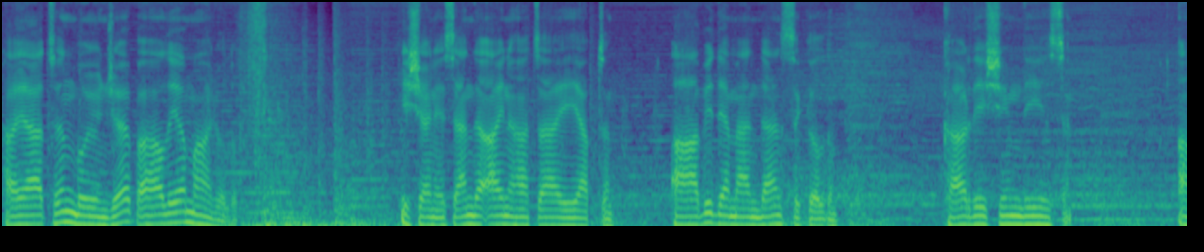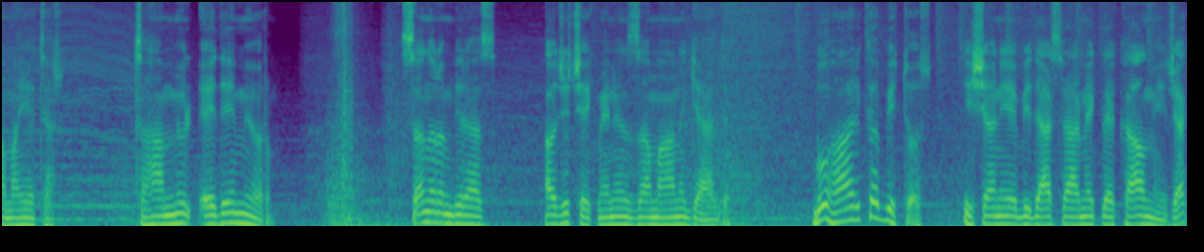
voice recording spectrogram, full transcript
hayatın boyunca pahalıya mal olur. İşhani sen de aynı hatayı yaptın. Abi demenden sıkıldım. Kardeşim değilsin. Ama yeter. Tahammül edemiyorum. Sanırım biraz acı çekmenin zamanı geldi. Bu harika bir toz. İşhaniye bir ders vermekle kalmayacak.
